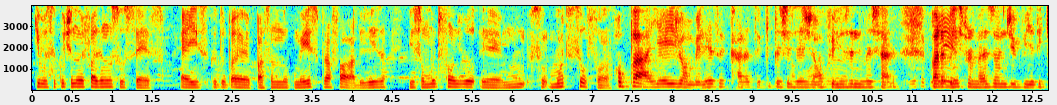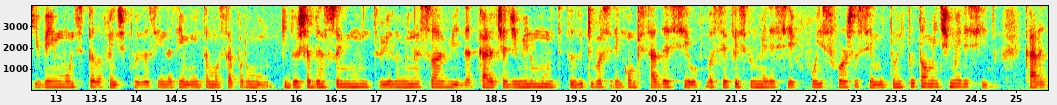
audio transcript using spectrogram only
que você continue fazendo sucesso. É isso que eu tô é, passando no começo pra falar, beleza? E sou muito fã de é, muito seu fã. Opa, e aí, João, beleza? Cara, tô aqui pra te desejar um feliz aniversário. Parabéns por mais um ano de vida que vem muitos pela frente, pois você ainda tem muito a mostrar para o mundo. Que Deus te abençoe muito e ilumine a sua vida. Cara, eu te admiro muito. Tudo que você tem conquistado é seu. Você fez por merecer. Foi esforço seu, então é totalmente merecido. Cara,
